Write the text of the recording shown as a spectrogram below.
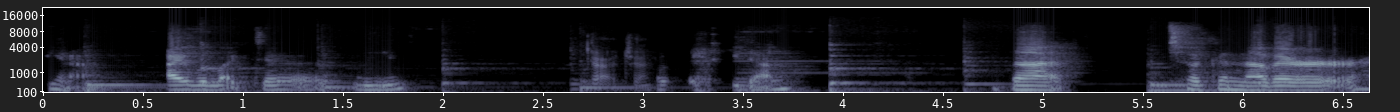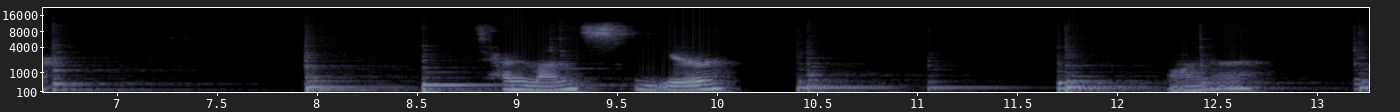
you know, I would like to leave. Gotcha. be done. That took another 10 months, a year, longer. It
